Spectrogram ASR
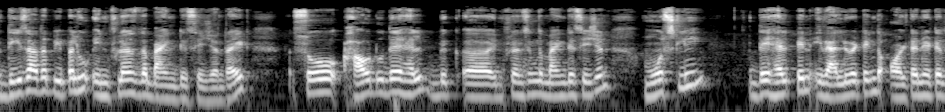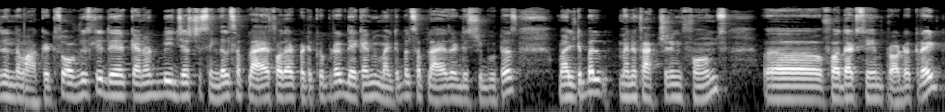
these are the people who influence the bank decision right? So how do they help uh, influencing the bank decision? Mostly they help in evaluating the alternatives in the market. So obviously there cannot be just a single supplier for that particular product. There can be multiple suppliers and distributors multiple manufacturing firms uh, for that same product right?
